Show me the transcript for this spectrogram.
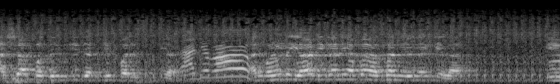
अशा पद्धतीची त्यांची परिस्थिती आहे. आणि म्हणून या ठिकाणी आपण असा निर्णय केला की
